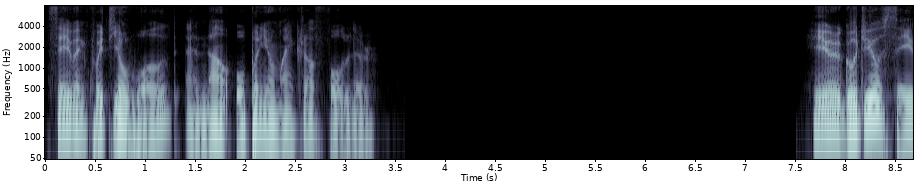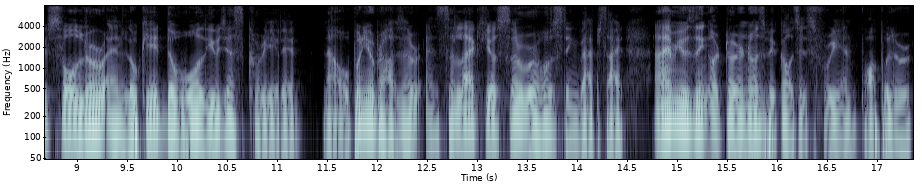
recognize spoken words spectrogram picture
save and quit your world and now open your Minecraft folder. Here, go to your saves folder and locate the world you just created. Now open your browser and select your server hosting website. I am using Aternos because it's free and popular.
